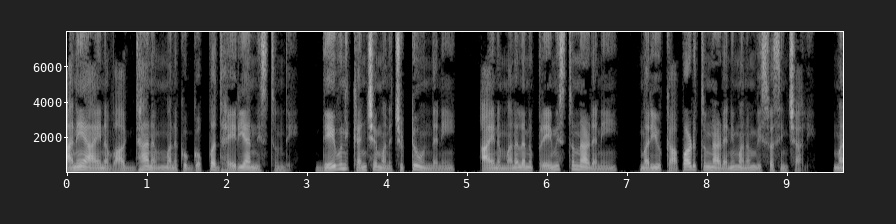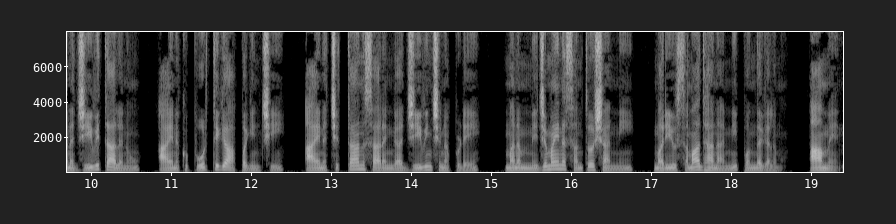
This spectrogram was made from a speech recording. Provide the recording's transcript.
అనే ఆయన వాగ్దానం మనకు గొప్ప ధైర్యాన్నిస్తుంది. దేవుని కంచె మన చుట్టూ ఉందని ఆయన మనలను ప్రేమిస్తున్నాడని మరియు కాపాడుతున్నాడని మనం విశ్వసించాలి. మన జీవితాలను ఆయనకు పూర్తిగా అప్పగించి ఆయన చిత్తానుసారంగా జీవించినప్పుడే మనం నిజమైన సంతోషాన్ని మరియు సమాధానాన్ని పొందగలము. ఆమెన్.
